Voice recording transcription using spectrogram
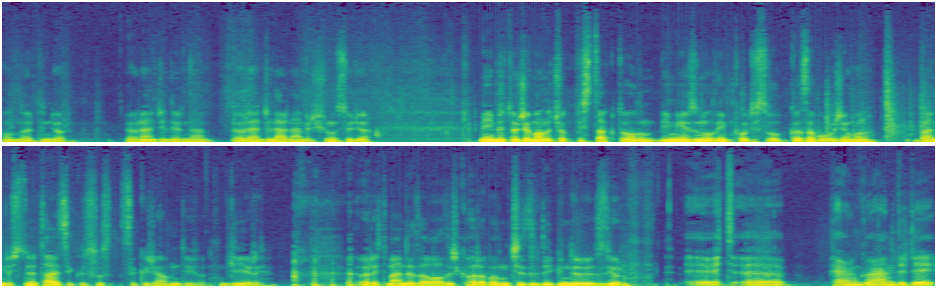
onları dinliyorum. Öğrencilerinden, öğrencilerden biri şunu söylüyor. Mehmet Hoca bana çok pis taktı oğlum. Bir mezun olayım polis olup gaza boğacağım onu. Ben de üstüne tazikli su sıkacağım diyor diğeri. Öğretmen de zavallıcık arabamın çizildiği günleri özlüyorum. Evet e, Penguin'de de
